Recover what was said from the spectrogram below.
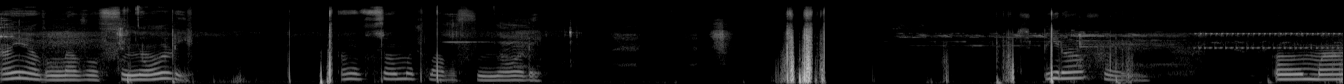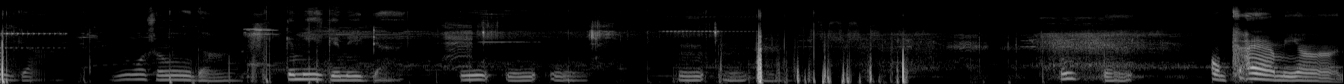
I have a level 40. I have so much level 40. Speed up for. Oh my god. You are so dumb. Gimme, gimme that. Ooh, ooh, ooh. Mm, mm, mm. Oh, dang. Oh, Camion.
